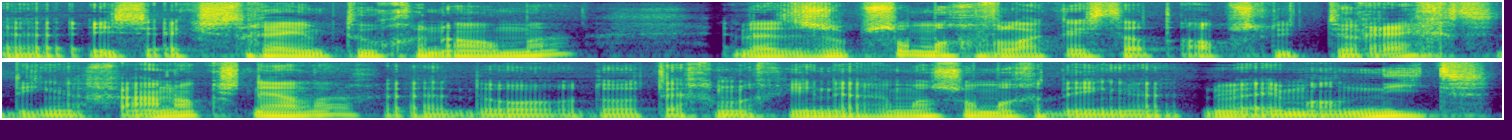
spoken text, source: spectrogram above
uh, is extreem toegenomen. En dat is op sommige vlakken is dat absoluut terecht. Dingen gaan ook sneller uh, door, door technologie en dergelijke, maar sommige dingen nu eenmaal niet.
